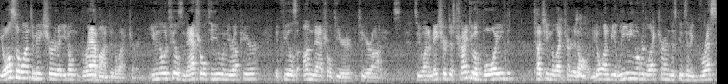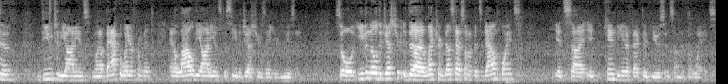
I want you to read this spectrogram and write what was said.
You also want to make sure that you don't grab onto the lectern. Even though it feels natural to you when you're up here, it feels unnatural to your, to your audience. So you want to make sure just try to avoid touching the lectern at all. You don't want to be leaning over the lectern. This gives an aggressive view to the audience. You want to back away from it and allow the audience to see the gestures that you're using. So even though the gesture, the lectern does have some of its down points, it's, uh, it can be an effective use in some different ways.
